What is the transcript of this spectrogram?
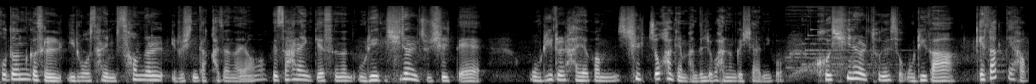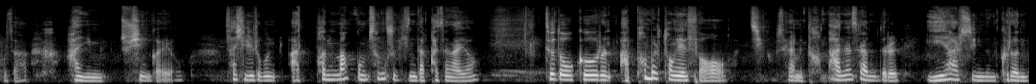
모든 것을 이루어 하나님 선을 이루신다 하잖아요. 그래서 하나님께서는 우리에게 시련을 주실 때 우리를 하여금 실족하게 만들려고 하는 것이 아니고 그 시련을 통해서 우리가 깨닫게 하고자 하나님 주신 거예요. 사실 여러분 아픈 만큼 성숙해진다 하잖아요. 저도 그런 아픔을 통해서 지금 생각하면 더 많은 사람들을 이해할 수 있는 그런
